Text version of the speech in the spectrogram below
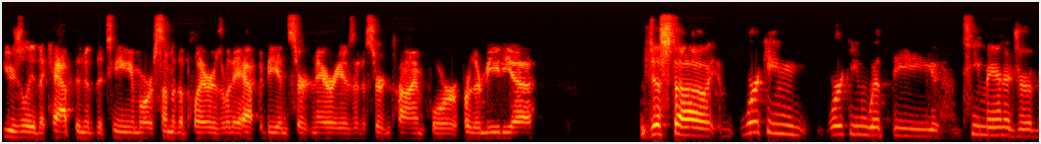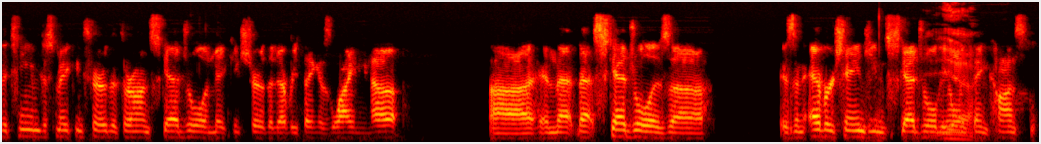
usually the captain of the team or some of the players where they have to be in certain areas at a certain time for for their media. Just uh, working working with the team manager of the team, just making sure that they're on schedule and making sure that everything is lining up, uh, and that that schedule is uh, is an ever changing schedule. The yeah. only thing constant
